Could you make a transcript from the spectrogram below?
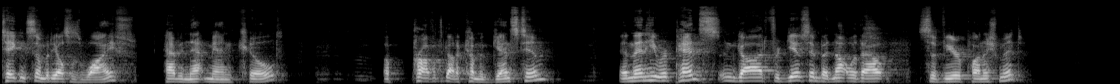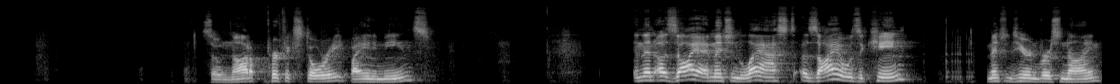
taking somebody else's wife, having that man killed. A prophet's got to come against him. And then he repents and God forgives him, but not without severe punishment. So, not a perfect story by any means. And then Uzziah, I mentioned last. Uzziah was a king, mentioned here in verse 9.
